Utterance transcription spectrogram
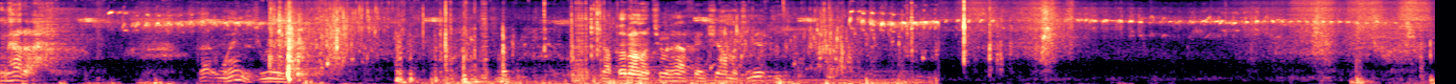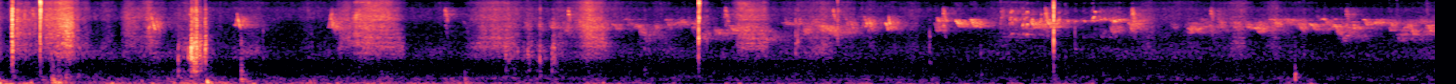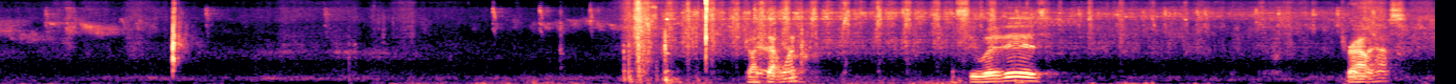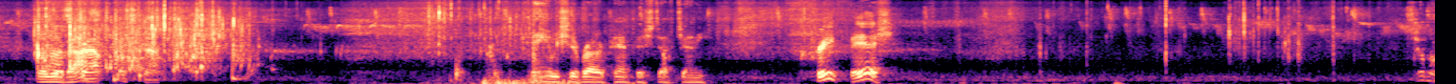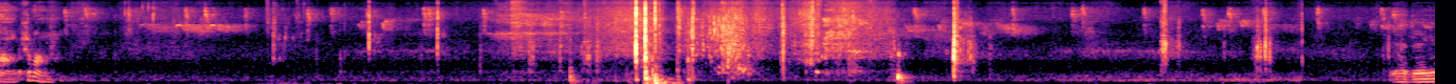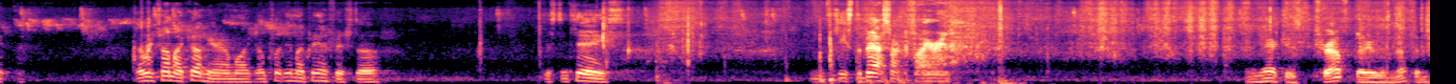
Dang that! Uh, that wind is really. Got that on a two and a half inch Yamatanuki. Got that one? Let's see what it is. Trout. A little bit of That's bass. trout. That's trout. Dang, we should have brought our panfish stuff, Johnny. Pretty fish. Come on, come on. Dang it. Every time I come here, I'm like, I'm putting in my panfish stuff. Just in case. In case the bass aren't firing. Yeah, because trout's better than nothing.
